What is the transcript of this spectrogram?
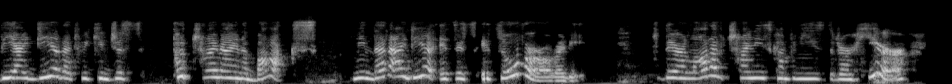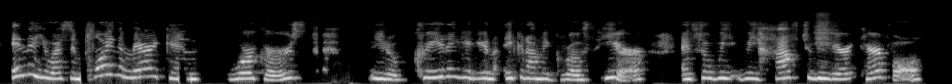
the idea that we can just put China in a box, I mean that idea it's it's it's over already. There are a lot of Chinese companies that are here in the U.S. employing American workers you know creating economic growth here and so we we have to be very careful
